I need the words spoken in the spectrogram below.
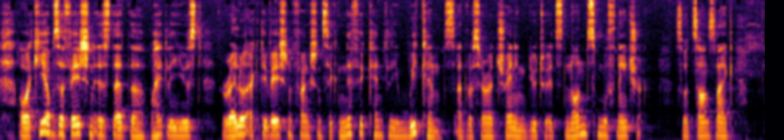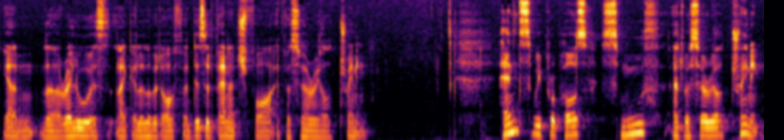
Our key observation is that the widely used ReLU activation function significantly weakens adversarial training due to its non-smooth nature. So it sounds like, yeah, the ReLU is like a little bit of a disadvantage for adversarial training. Hence, we propose smooth adversarial training,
